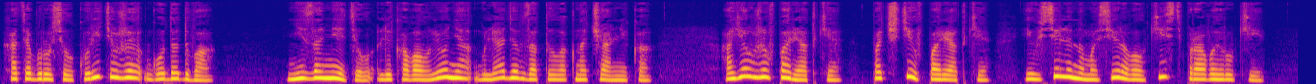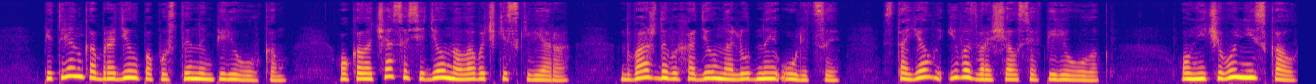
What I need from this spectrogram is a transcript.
хотя бросил курить уже года два. «Не заметил», — ликовал Леня, глядя в затылок начальника. «А я уже в порядке, почти в порядке», и усиленно массировал кисть правой руки. Петренко бродил по пустынным переулкам. Около часа сидел на лавочке сквера. Дважды выходил на людные улицы. Стоял и возвращался в переулок. Он ничего не искал,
